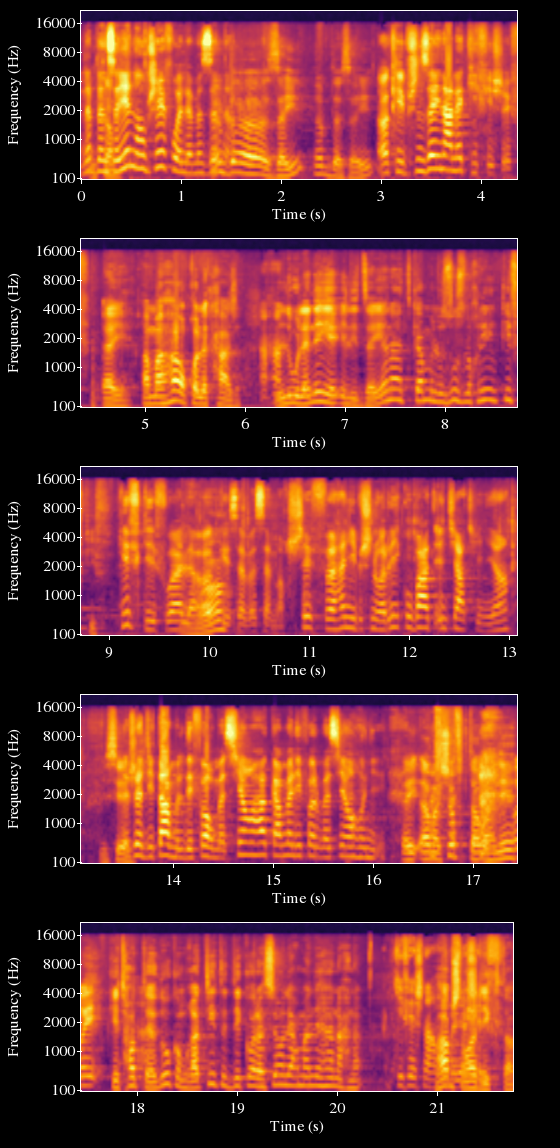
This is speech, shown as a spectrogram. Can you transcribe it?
نبدأ. نزينهم شيف ولا مازلنا نبدأ زين نبدأ زين. OK باش نزين على كيفي شيف أي أما ها نقول لك حاجة. الأولانية اللي تزينها تكمل الزوز الأخرين كيف كيف. كيف كيف voilà أيوة. OK ça va ça marche شيف هاني باش نوريك وبعد أنت أعطيني ها. انت تعمل des formations هكا اعمل les formations هوني. أي أما شفت تو هنا. كي تحط هذوك مغطيت ال décoration اللي عملناها نحن. كيفاش نعمل؟ ها باش نوريك؟ تو.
